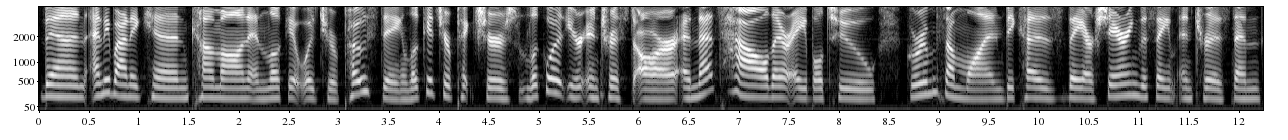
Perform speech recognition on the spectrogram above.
Then anybody can come on and look at what you're posting, look at your pictures, look what your interests are, and that's how they're able to groom someone because they are sharing the same interest. And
